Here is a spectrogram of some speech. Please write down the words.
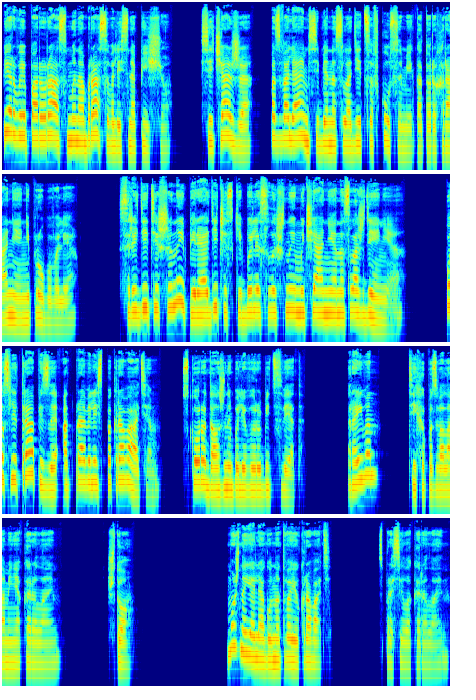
Первые пару раз мы набрасывались на пищу. Сейчас же позволяем себе насладиться вкусами, которых ранее не пробовали. Среди тишины периодически были слышны мычания наслаждения. После трапезы отправились по кроватям. Скоро должны были вырубить свет. Рейвен тихо позвала меня Кэролайн. «Что?» «Можно я лягу на твою кровать?» — спросила Кэролайн.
